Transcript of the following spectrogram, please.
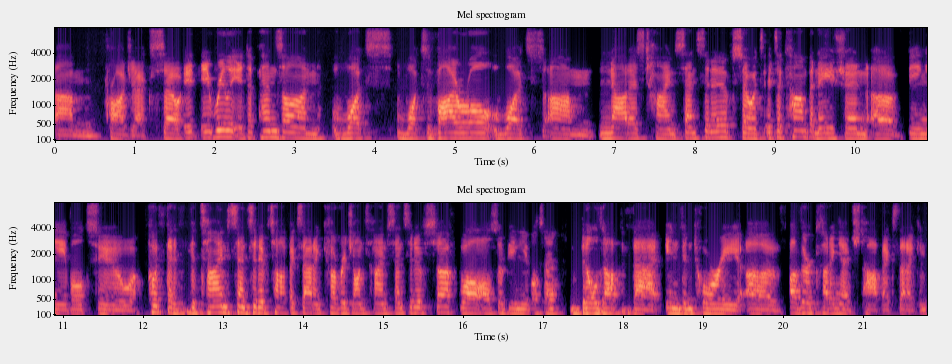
um, projects. So it, it really it depends on what's what's viral, what's um, not as time sensitive. So it's it's a combination of being able to put the, the time sensitive topics out and coverage on time sensitive stuff while also being able to build up that inventory of other cutting edge topics that I can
